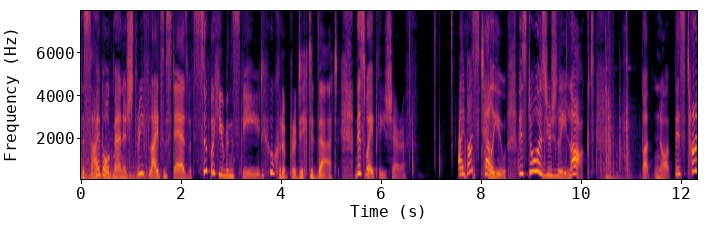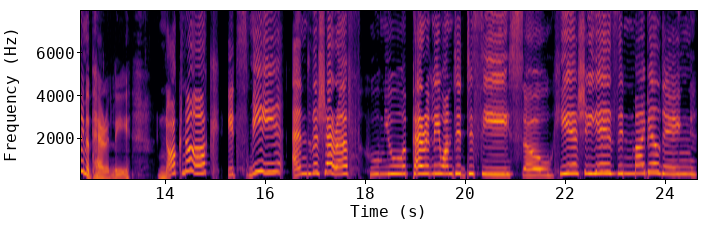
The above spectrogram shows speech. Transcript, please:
The cyborg managed three flights of stairs with superhuman speed. Who could have predicted that? This way, please, Sheriff. I must tell you, this door is usually locked. But not this time, apparently. Knock, knock! It's me and the sheriff, whom you apparently wanted to see. So here she is in my building.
